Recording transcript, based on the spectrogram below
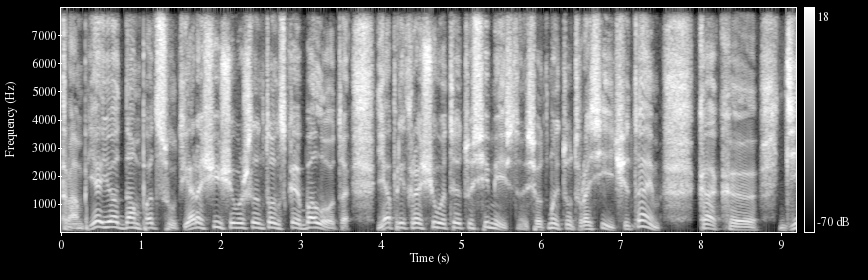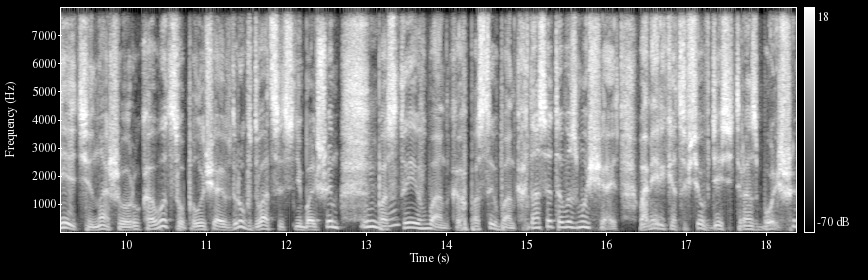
Трамп? Я ее отдам под суд. Я расчищу Вашингтонское болото. Я прекращу вот эту семейственность. Вот мы тут в России читаем, как дети нашего руководства получают вдруг в 20 с небольшим угу. посты в банках. Посты в банках. Нас это возмущает. В Америке это все в 10 раз больше.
